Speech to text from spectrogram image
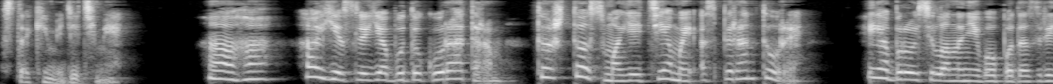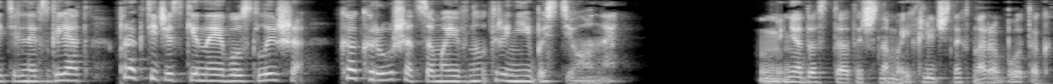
с такими детьми. Ага, а если я буду куратором, то что с моей темой аспирантуры? Я бросила на него подозрительный взгляд, практически на его слыша, как рушатся мои внутренние бастионы. «У меня достаточно моих личных наработок,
